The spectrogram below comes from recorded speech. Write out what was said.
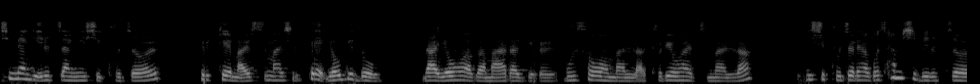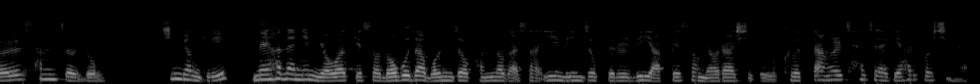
신명기 1장 29절 그렇게 말씀하실 때 여기도 나 여호와가 말하기를 무서워 말라 두려워하지 말라 29절에 하고 31절, 3절도 신명기 내 하나님 여호와께서 너보다 먼저 건너가사 이 민족들을 네 앞에서 멸하시고 그 땅을 차지하게 할 것이며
